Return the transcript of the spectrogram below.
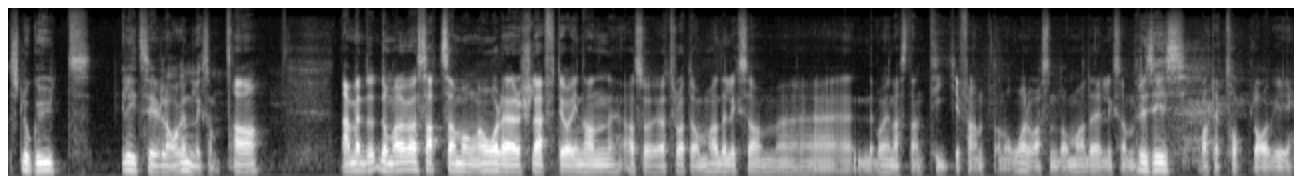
slog ut elitserielagen liksom. Ja. Nej, men de, de hade väl satsat många år där, Skellefteå, innan, alltså jag tror att de hade liksom, eh, det var ju nästan 10-15 år va, som de hade liksom Precis. varit ett topplag i,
